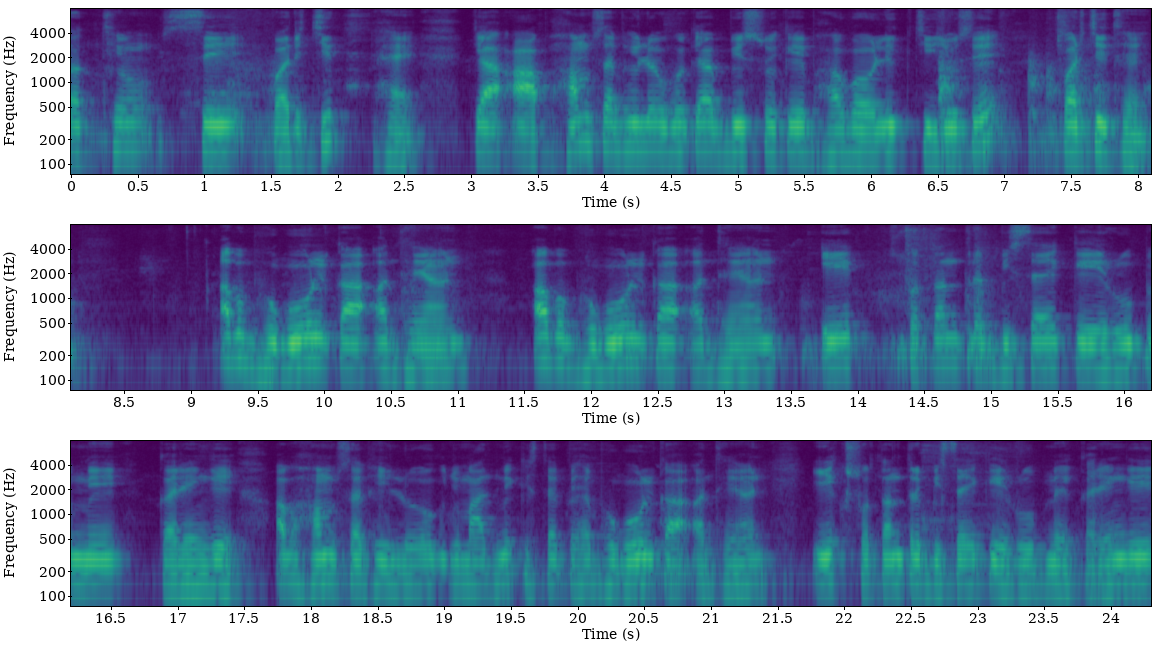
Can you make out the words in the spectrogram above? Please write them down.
तथ्यों से परिचित हैं। क्या आप हम सभी लोग हो क्या विश्व के भौगोलिक चीज़ों से परिचित हैं? अब भूगोल का अध्ययन, अब भूगोल का अध्ययन एक स्वतंत्र विषय के रूप में करेंगे। अब हम सभी लोग जो माध्यमिक स्तर पर है, भूगोल का अध्ययन एक स्वतंत्र विषय के रूप में करेंगे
